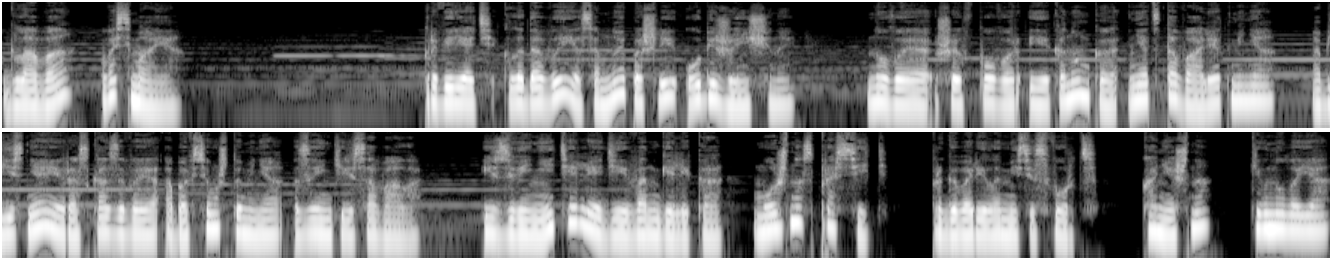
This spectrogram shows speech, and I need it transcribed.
Глава восьмая Проверять кладовые со мной пошли обе женщины. Новая шеф-повар и экономка не отставали от меня, объясняя и рассказывая обо всем, что меня заинтересовало. «Извините, леди Евангелика, можно спросить?» — проговорила миссис Вордс. «Конечно», — кивнула я.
